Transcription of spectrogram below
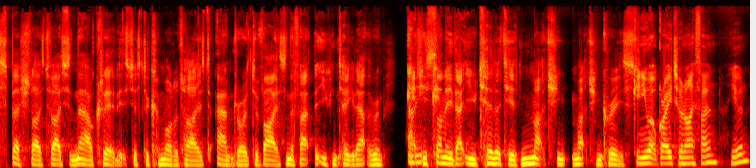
specialized devices. Now, clearly, it's just a commoditized Android device. And the fact that you can take it out of the room, Can actually, you- suddenly that utility is much, much increased. Can you upgrade to an iPhone, Ewan?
